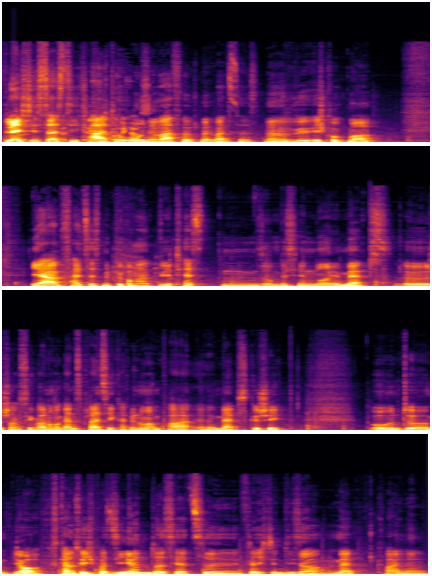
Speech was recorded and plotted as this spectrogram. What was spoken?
Vielleicht ist das die Karte ohne. Waffe, wer weiß das. Ne? Ich guck mal. Ja, falls ihr es mitbekommen habt, wir testen so ein bisschen neue Maps. Äh, Schocksig war nochmal ganz fleißig, hat mir nochmal ein paar äh, Maps geschickt. Und äh, ja, es kann natürlich passieren, dass jetzt äh, vielleicht in dieser Map keine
